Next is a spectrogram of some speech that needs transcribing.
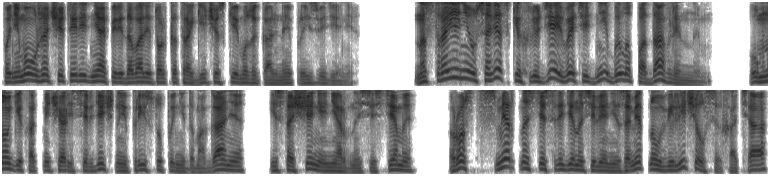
По нему уже четыре дня передавали только трагические музыкальные произведения. Настроение у советских людей в эти дни было подавленным. У многих отмечались сердечные приступы, недомогания, истощение нервной системы. Рост смертности среди населения заметно увеличился, хотя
